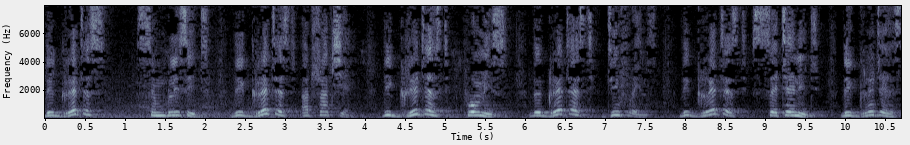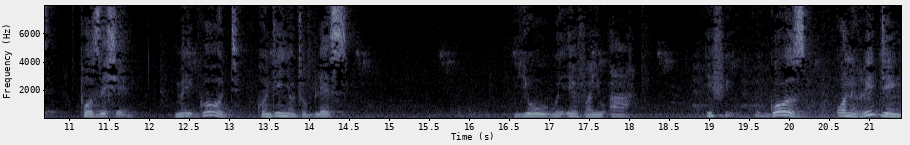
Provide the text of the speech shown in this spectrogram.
the greatest simplicity the greatest attraction the greatest promise the greatest difference the greatest certainty the greatest possession may god continue to bless you wherever you are. If it goes on reading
